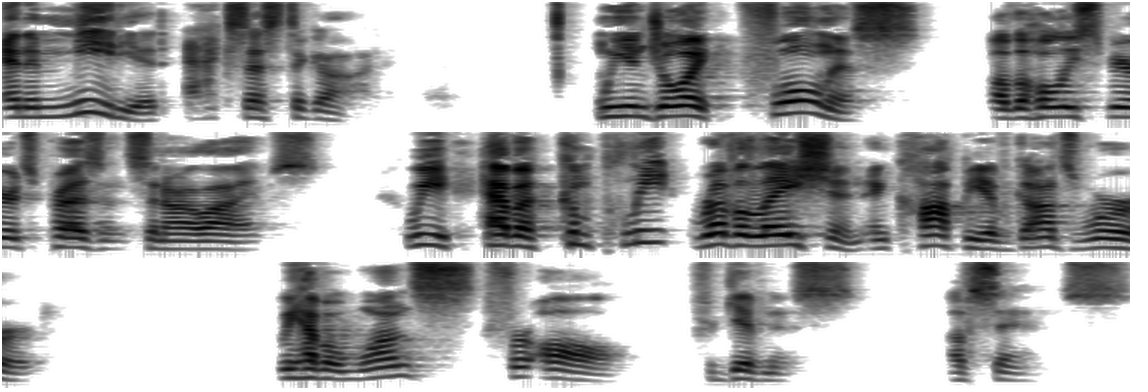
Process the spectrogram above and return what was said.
and immediate access to God. We enjoy fullness of the Holy Spirit's presence in our lives. We have a complete revelation and copy of God's Word. We have a once for all forgiveness of sins.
